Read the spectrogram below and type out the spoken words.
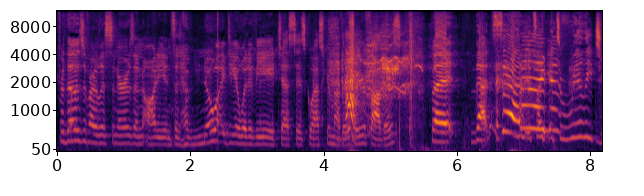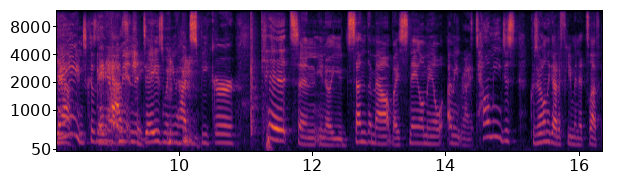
for those of our listeners and audience that have no idea what a VHS is, go ask your mothers or your fathers. But that said, it's like it's really changed because it I mean, in the days when you had speaker kits and you know you'd send them out by snail mail. I mean, Right. tell me just because I only got a few minutes left.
